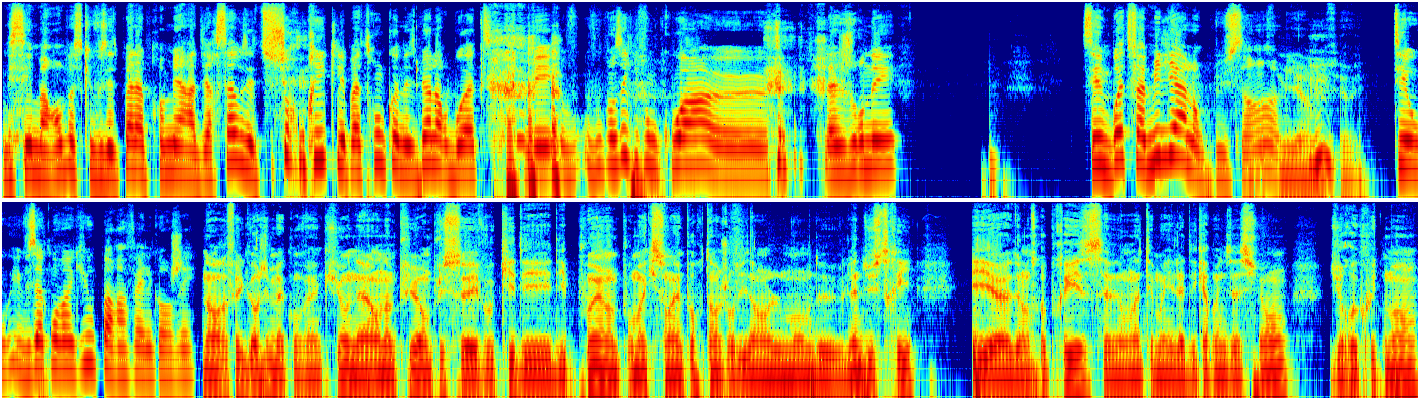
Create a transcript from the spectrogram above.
Mais c'est marrant parce que vous n'êtes pas la première à dire ça. Vous êtes surpris que les patrons connaissent bien leur boîte. Mais vous, pensez qu'ils font quoi euh, la journée? C'est une boîte familiale en plus. Hein. En effet, oui. Théo, il vous a convaincu ou pas, Raphaël Gorgé? Non, Raphaël Gorgé m'a convaincu. On a, on a pu en plus évoquer des, des points pour moi qui sont importants aujourd'hui dans le monde de l'industrie et euh, de l'entreprise. On a témoigné de la décarbonisation, du recrutement,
